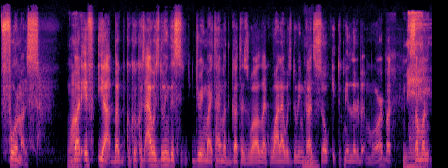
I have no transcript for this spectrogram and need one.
four months. Wow. But if yeah, but because I was doing this during my time at Gut as well, like while I was doing Gut, Mhm. so it took me a little bit more. But Man, someone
